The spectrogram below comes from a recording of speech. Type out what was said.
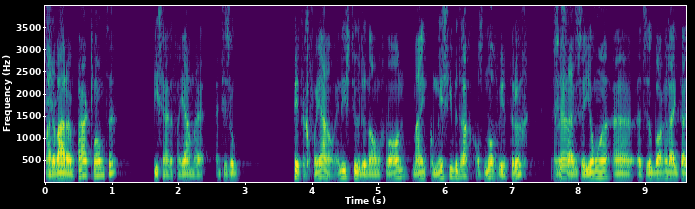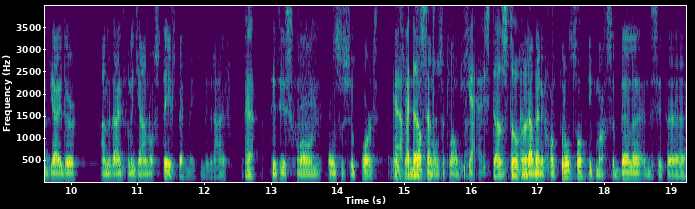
Maar er waren een paar klanten die zeiden van, ja, maar het is ook pittig voor jou. En die stuurden dan gewoon mijn commissiebedrag alsnog weer terug. En dan zeiden ze, jongen, eh, het is ook belangrijk dat jij er aan het eind van het jaar nog steeds bent met je bedrijf. Ja. Dit is gewoon onze support. Je? maar En dat zijn onze klanten. Juist, dat is toch... En daar ben ik gewoon trots op. Ik mag ze bellen. En er zitten eh,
